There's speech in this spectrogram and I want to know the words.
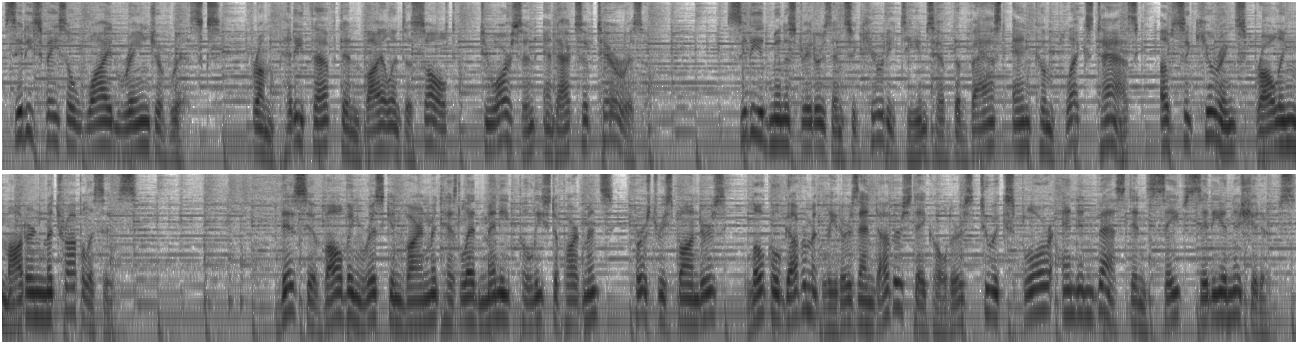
Cities face a wide range of risks, from petty theft and violent assault to arson and acts of terrorism. City administrators and security teams have the vast and complex task of securing sprawling modern metropolises. This evolving risk environment has led many police departments, first responders, local government leaders, and other stakeholders to explore and invest in safe city initiatives.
